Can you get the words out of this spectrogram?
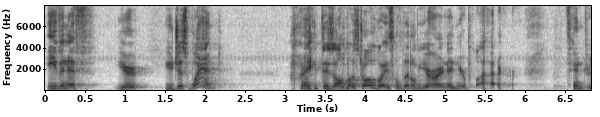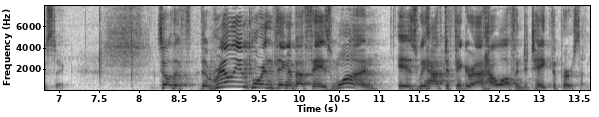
even if you're, you just went, right? There's almost always a little urine in your bladder. It's interesting. So the, the really important thing about phase one is we have to figure out how often to take the person.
